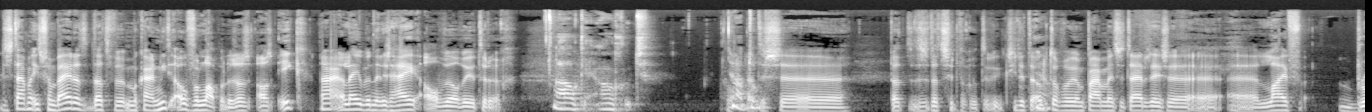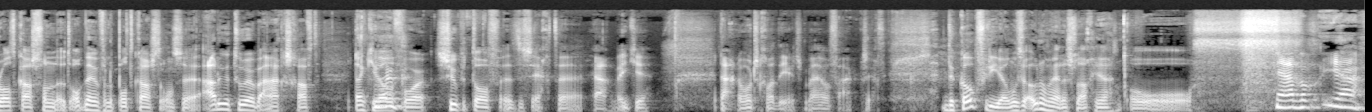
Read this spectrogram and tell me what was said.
er staat maar iets van bij dat, dat we elkaar niet overlappen. Dus als, als ik naar LA ben, dan is hij al wel weer terug. Oh, Oké, oh goed. Ja, Nou, dat, is, eh, dat, dat, dat zit wel goed. Ik zie dat ook Ja. toch wel weer een paar mensen tijdens deze eh, eh, live broadcast van het opnemen van de podcast onze audiotour hebben aangeschaft. Dankjewel Leuk. voor. Super tof. Het is echt, eh, ja, weet je. Nou, dat wordt gewaardeerd, mij wel vaker gezegd. De kookvideo moeten we ook nog mee aan de slag, ja. Oh. Ja, we- ja. Maar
